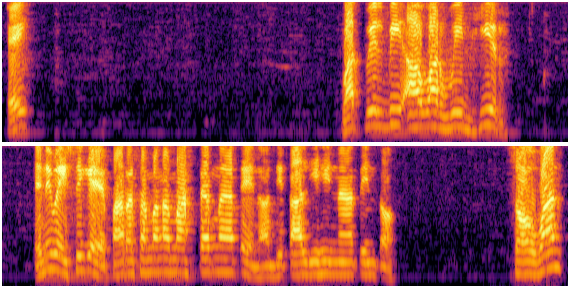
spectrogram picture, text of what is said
Okay? What will be our width here? Anyway, sige, para sa mga master natin, ah, detalyihin natin to. So, 1,000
